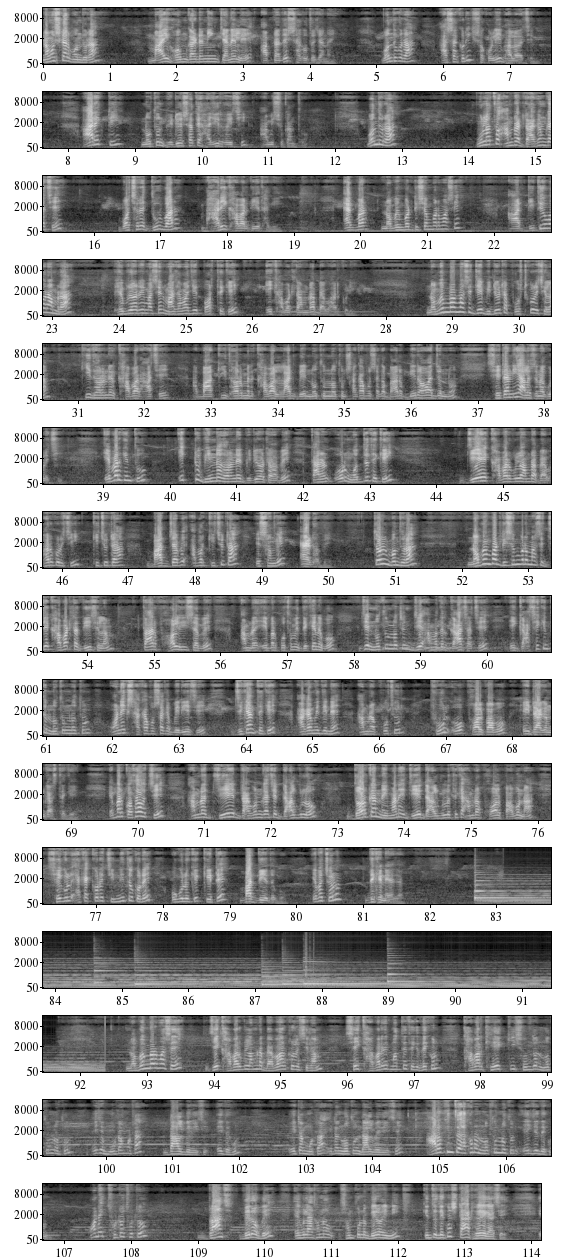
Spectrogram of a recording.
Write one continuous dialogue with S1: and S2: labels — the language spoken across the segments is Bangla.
S1: নমস্কার বন্ধুরা মাই হোম গার্ডেনিং চ্যানেলে আপনাদের স্বাগত জানাই। বন্ধুরা, আশা করি সকলেই ভালো আছেন। আর একটি নতুন ভিডিওর সাথে হাজির হয়েছি আমি সুকান্ত। বন্ধুরা, মূলত আমরা ড্রাগন গাছে বছরে দুবার ভারী খাবার দিয়ে থাকি। একবার নভেম্বর, ডিসেম্বর মাসে আর দ্বিতীয়বার আমরা ফেব্রুয়ারি মাসের মাঝামাঝির পর থেকে এই খাবারটা আমরা ব্যবহার করি। নভেম্বর মাসে যে ভিডিওটা পোস্ট করেছিলাম, কি ধরনের খাবার আছে বা কি ধরনের খাবার লাগবে নতুন নতুন শাখা পোশাকা বার বের হওয়ার জন্য, সেটা নিয়ে আলোচনা করেছি। এবার কিন্তু একটু ভিন্ন ধরনের ভিডিওটা হবে, কারণ ওর মধ্যে থেকেই যে খাবারগুলো আমরা ব্যবহার করেছি, কিছুটা বাদ যাবে, আবার কিছুটা এর সঙ্গে অ্যাড হবে। চলুন বন্ধুরা, নভেম্বর, ডিসেম্বর মাসে যে খাবারটা দিয়েছিলাম, তার ফল হিসাবে আমরা এবার প্রথমে দেখে নেব যে নতুন নতুন যে আমাদের গাছ আছে, এই গাছে কিন্তু নতুন নতুন অনেক শাখা পোশাকা বেরিয়েছে। যেখান থেকে আগামী দিনে আমরা প্রচুর ফুল ও ফল পাবো এই ড্রাগন গাছ থেকে। এবার কথা হচ্ছে, আমরা যে ড্রাগন গাছের ডালগুলো দরকার নেই মানে যে ডালগুলো থেকে আমরা ফল পাবো না, সেগুলো এক এক করে চিহ্নিত করে ওগুলোকে কেটে বাদ দিয়ে দেবো। এবার চলুন দেখে নেওয়া যাক। নভেম্বর মাসে যে খাবারগুলো আমরা ব্যবহার করেছিলাম, সেই খাবারের মধ্যে থেকে দেখুন, খাবার খেয়ে কি সুন্দর নতুন নতুন এই যে মোটা মোটা ডাল বেরিয়েছে। এই দেখুন, এটা মোটা, এটা নতুন ডাল বেরিয়েছে। আরও কিন্তু এখনও নতুন নতুন, এই যে দেখুন, অনেক ছোট ছোট ব্রাঞ্চ বেরোবে, এগুলো এখনও সম্পূর্ণ বেরোয়নি, কিন্তু দেখুন, স্টার্ট হয়ে গেছে।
